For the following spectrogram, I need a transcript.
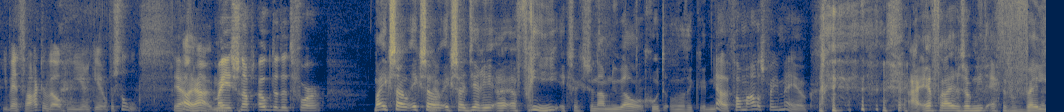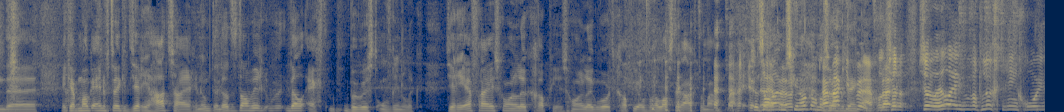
je bent van harte welkom hier een keer op een stoel. Ja. Oh ja, maar je snapt ook dat het voor... Maar ik zou, ik zou, Ja. ik zou Jerry eh, eh, Free, ik zeg zijn naam nu wel goed, omdat ik... niet- Ja, dat valt me alles van je mee ook. Ah, Airfryer is ook niet echt een vervelende... ik heb hem ook één of twee keer Jerry Haatzaaier genoemd. En dat is dan weer wel echt bewust onvriendelijk. Jerry Airfryer is gewoon een leuk grapje. is gewoon een leuk woordgrapje over een lastige achternaam. Maar, eh, Dat zal hij eh, misschien ook anders maar over je denken. punt. maar goed, zullen, zullen we heel even wat lucht erin gooien?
